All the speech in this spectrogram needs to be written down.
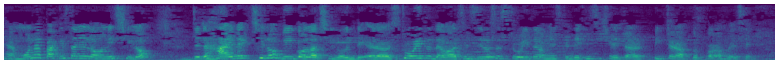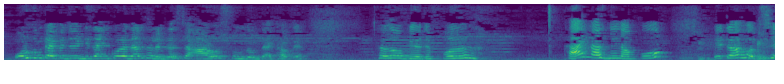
হ্যাঁ মনে হয় পাকিস্তানি লনি ছিল। যেটা হাইনেক ছিল বি গলা ছিল। স্টোরিতে দেওয়া আছে জিরোস স্টোরিতে আমি আজকে দেখেছি, সেটার পিকচার আপলোড করা হয়েছে। ওরকম টাইপের যদি ডিজাইন করে দেন, তাহলে ড্রেসটা আরও সুন্দর দেখাবে। হ্যালো বিউটিফুল হাই নাজনিন আপু। এটা হচ্ছে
